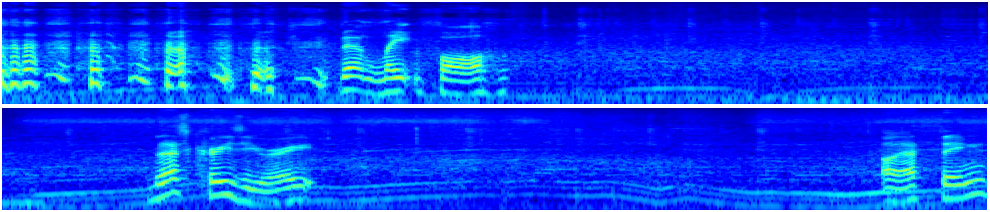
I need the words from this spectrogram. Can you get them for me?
that late fall. That's crazy, right? Oh, that thing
